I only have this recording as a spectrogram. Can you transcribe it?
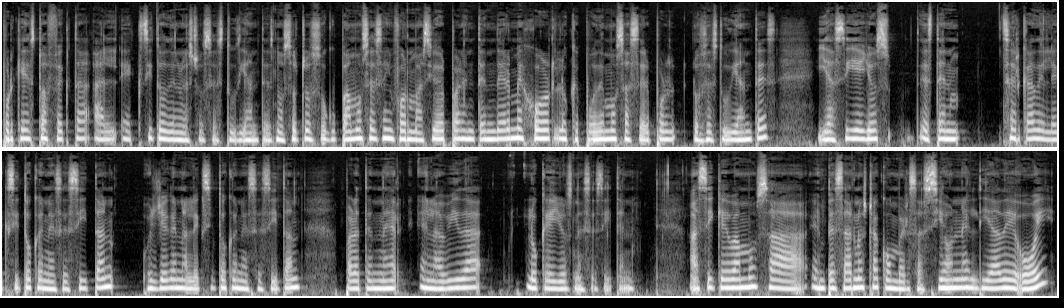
porque esto afecta al éxito de nuestros estudiantes. Nosotros ocupamos esa información para entender mejor lo que podemos hacer por los estudiantes y así ellos estén cerca del éxito que necesitan o lleguen al éxito que necesitan para tener en la vida lo que ellos necesiten. Así que vamos a empezar nuestra conversación el día de hoy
